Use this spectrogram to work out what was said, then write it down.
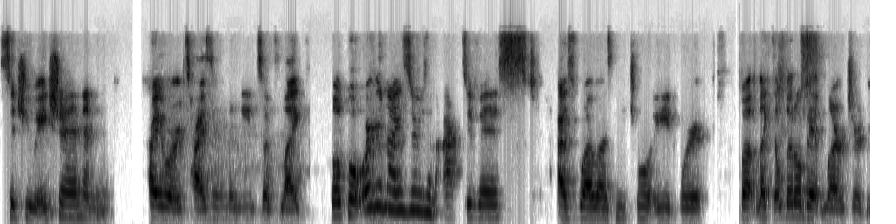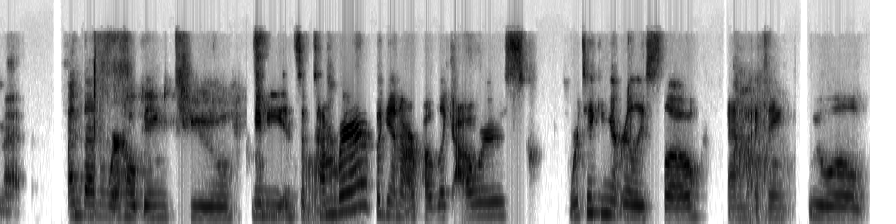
situation and prioritizing the needs of like local organizers and activists as well as mutual aid work, but like a little bit larger net. And then we're hoping to maybe in September begin our public hours. We're taking it really slow. And I think we will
